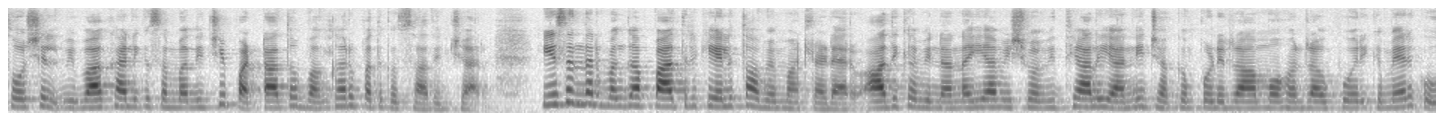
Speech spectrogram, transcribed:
సోషల్ విభాగానికి సంబంధించి పట్టాతో బంగారు పథకం సాధించారు. ఈ సందర్భంగా పాత్రికేయులతో ఆమె మాట్లాడారు. ఆదికవి నన్నయ్య విశ్వవిద్యాలయాన్ని జక్కంపూడి రామ్మోహన్ రావు కోరిక మేరకు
